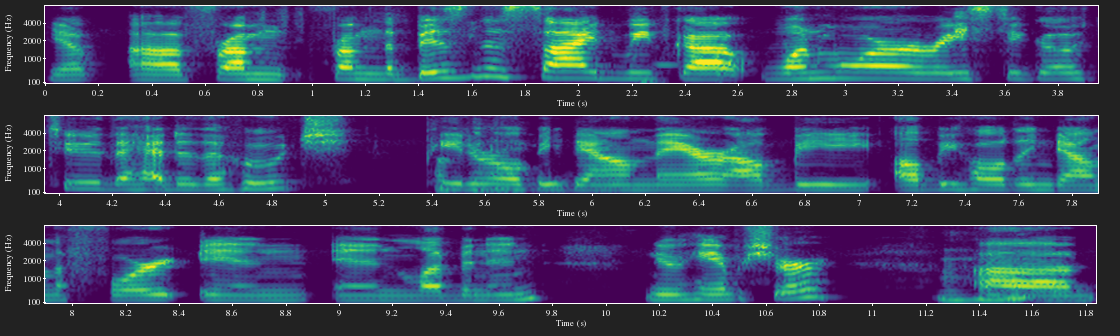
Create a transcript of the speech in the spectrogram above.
Yep. Uh, from from the business side, we've got one more race to go to. The head of the hooch. Peter Okay. will be down there. I'll be I'll be holding down the fort in in Lebanon, New Hampshire. Mhm. Um,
